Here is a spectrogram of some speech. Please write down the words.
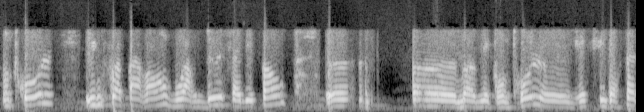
contrôles une fois par an, voire deux, ça dépend. Euh, euh, bah, mes contrôles, euh, je suis à saint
